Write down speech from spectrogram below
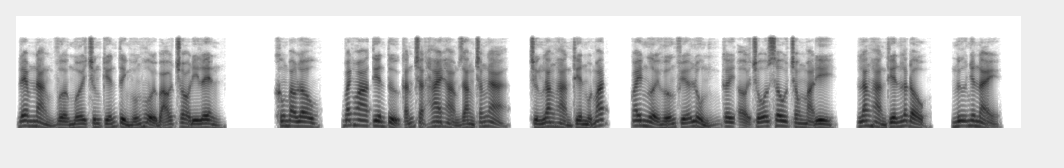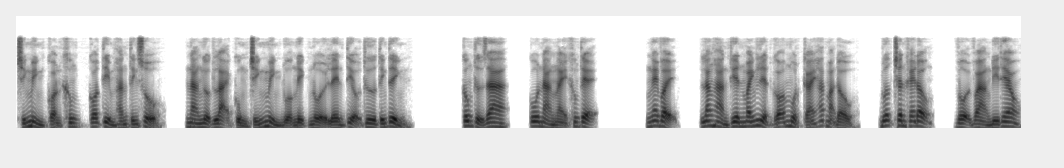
đem nàng vừa mới chứng kiến tình huống hồi báo cho đi lên. Không bao lâu, bách hoa tiên tử cắn chặt hai hàm răng trắng ngà chừng lăng hàn thiên một mắt, quay người hướng phía lùm cây ở chỗ sâu trong mà đi. Lăng hàn thiên lắc đầu, nữ nhân này, chính mình còn không có tìm hắn tính sổ, nàng ngược lại cùng chính mình đùa nghịch nổi lên tiểu thư tính tình. Công tử ra cô nàng này không tệ. Nghe vậy, lăng hàn thiên mãnh liệt gõ một cái hát mặt đầu, bước chân khẽ động, vội vàng đi theo.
